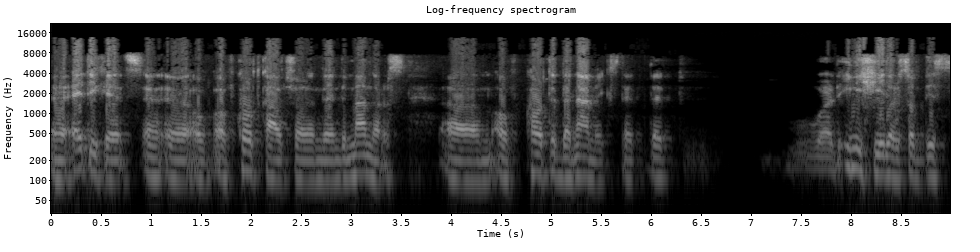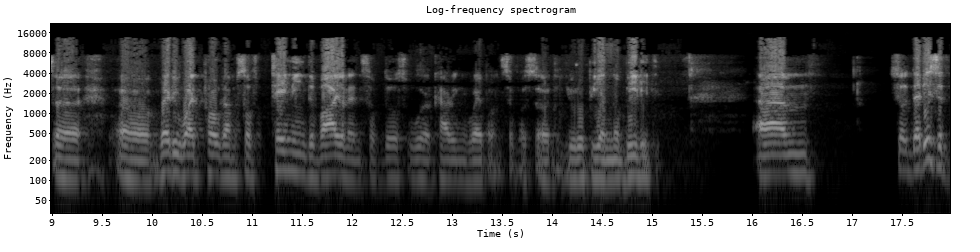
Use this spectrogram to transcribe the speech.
uh, etiquettes uh, of, of court culture and then the manners um, of court dynamics that that were the initiators of this uh, uh, very wide programs of taming the violence of those who were carrying weapons. It was uh, the European nobility. Um, so there is a,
